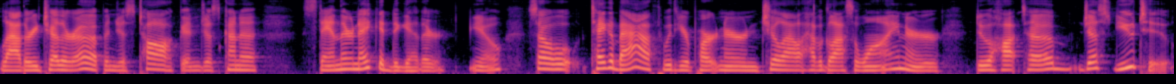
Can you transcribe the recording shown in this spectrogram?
lather each other up and just talk and just kind of stand there naked together, you know? So take a bath with your partner and chill out, have a glass of wine or do a hot tub, just you two.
